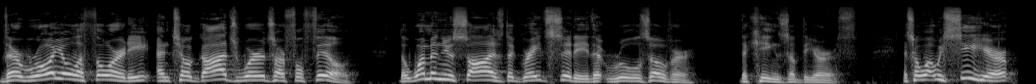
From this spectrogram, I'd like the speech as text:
their royal authority until God's words are fulfilled. The woman you saw is the great city that rules over the kings of the earth. And so, what we see here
